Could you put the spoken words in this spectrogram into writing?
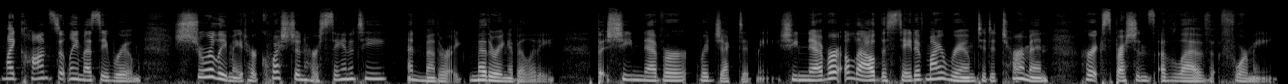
My constantly messy room surely made her question her sanity and mothering, mothering ability. But she never rejected me. She never allowed the state of my room to determine her expressions of love for me.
